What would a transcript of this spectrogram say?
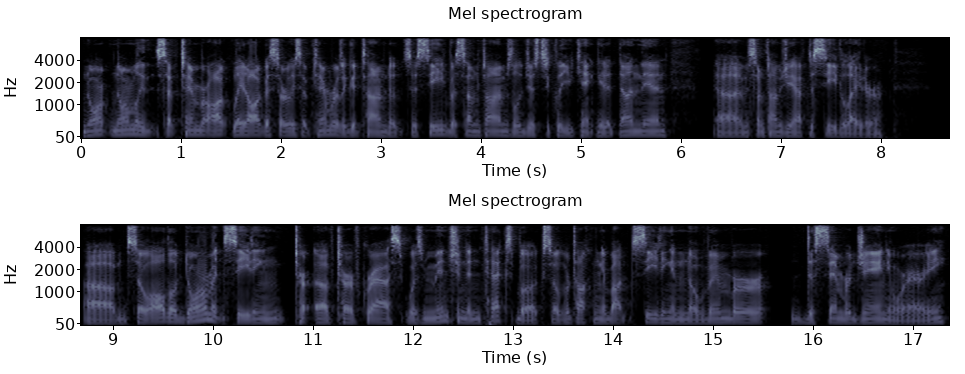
Norm, normally September, late August, early September is a good time to, to seed, but sometimes logistically you can't get it done then. Uh, sometimes you have to seed later. Um, so, although dormant seeding ter- of turf grass was mentioned in textbooks, so we're talking about seeding in November, December, January,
